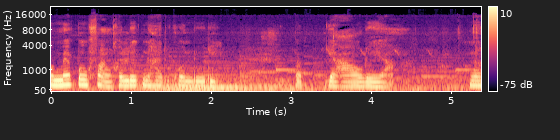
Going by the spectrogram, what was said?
หล่นแม่ปูฝั่งเขาลึกนะคะ ทุกคนดูดิ แบบยาวเลยอะ่ะเนา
